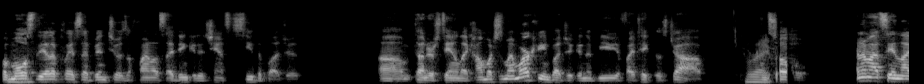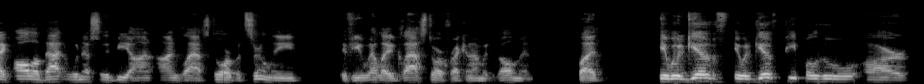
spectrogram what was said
But most of the other places I've been to as a finalist, I didn't get a chance to see the budget um, to understand like how much is my marketing budget going to be if I take this job. Right. And so, and I'm not saying like all of that would necessarily be on on Glassdoor, but certainly if you had like a Glassdoor for economic development, but it would give it would give people who are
